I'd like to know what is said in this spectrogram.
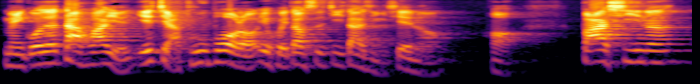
美国的大花园也假突破了，又回到世纪大颈线哦，好，巴西呢？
